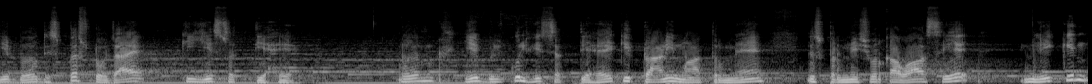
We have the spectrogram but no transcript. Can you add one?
ये बहुत स्पष्ट हो जाए कि ये सत्य है। और ये बिल्कुल ही सत्य है कि प्राणी मात्र में इस परमेश्वर का वास है, लेकिन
